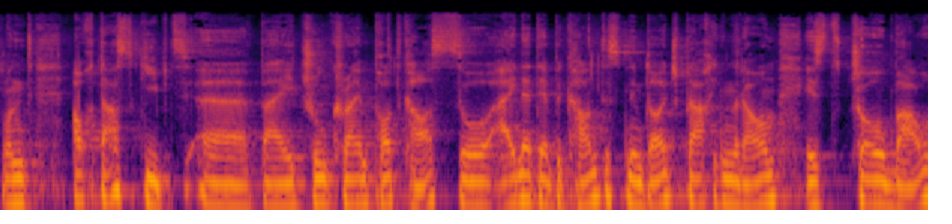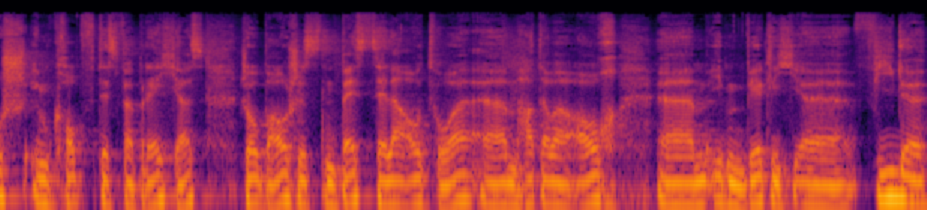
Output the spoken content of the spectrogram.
Und auch das gibt's äh, bei True Crime Podcasts. So einer der bekanntesten im deutschsprachigen Raum ist Joe Bausch im Kopf des Verbrechers. Joe Bausch ist ein Bestseller-Autor, ähm, hat aber auch ähm, eben wirklich äh, viele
